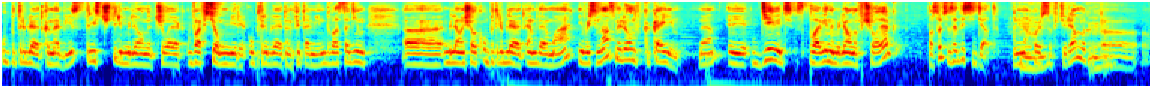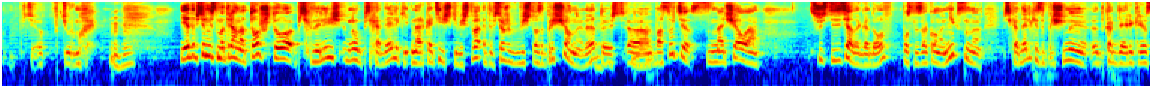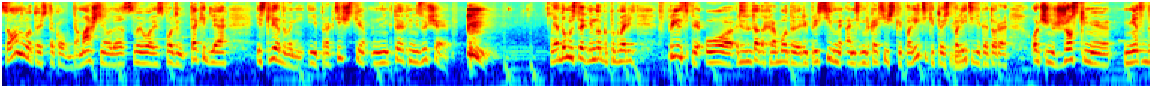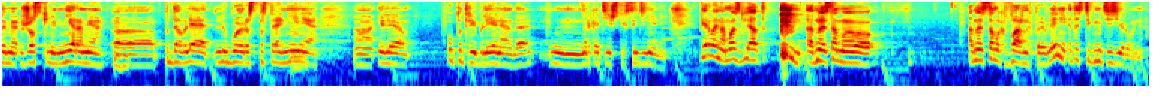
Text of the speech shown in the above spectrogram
употребляют каннабис, 34 миллиона человек во всем мире употребляют амфетамин, 21 э, миллион человек употребляют МДМА и 18 миллионов кокаин. Да? И 9,5 миллионов человек, по сути, за это сидят. Они mm-hmm. находятся в тюремных, mm-hmm. э, в, в тюрьмах. Mm-hmm. И это все несмотря на то, что психоделич... ну, психоделики и наркотические вещества это все же вещества запрещенные, да? То есть, э, по сути, с начала с 60-х годов, после закона Никсона, психоделики запрещены э, как для рекреационного, то есть такого домашнего, да, своего использования, так и для исследований. И практически никто их не изучает. Я думаю, стоит немного поговорить, в принципе, о результатах работы репрессивной антинаркотической политики, то есть политики, которая очень жесткими методами, жесткими мерами э, подавляет любое распространение э, или употребление да, наркотических соединений. Первое, на мой взгляд, одно из самых, одно из самых важных проявлений – это стигматизирование.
